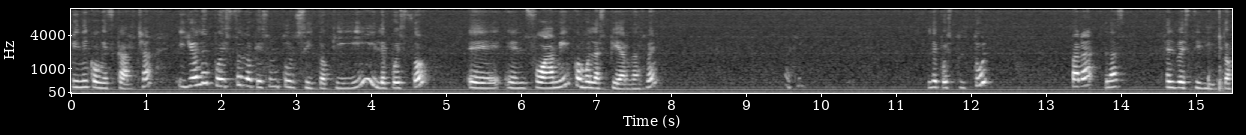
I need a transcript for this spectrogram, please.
vienen con escarcha, y yo le he puesto lo que es un tulcito aquí, y le he puesto eh, el foami como las piernas, ¿ven? Le he puesto el tul para las, el vestidito.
